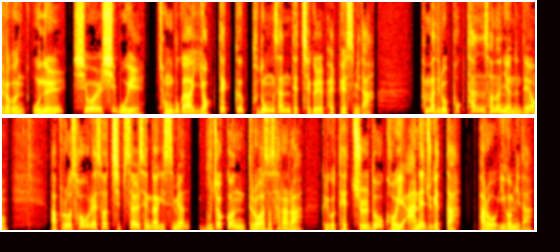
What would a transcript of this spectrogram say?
여러분, 오늘 10월 15일 정부가 역대급 부동산 대책을 발표했습니다. 한마디로 폭탄 선언이었는데요. 앞으로 서울에서 집 살 생각 있으면 무조건 들어와서 살아라. 그리고 대출도 거의 안 해주겠다. 바로 이겁니다.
